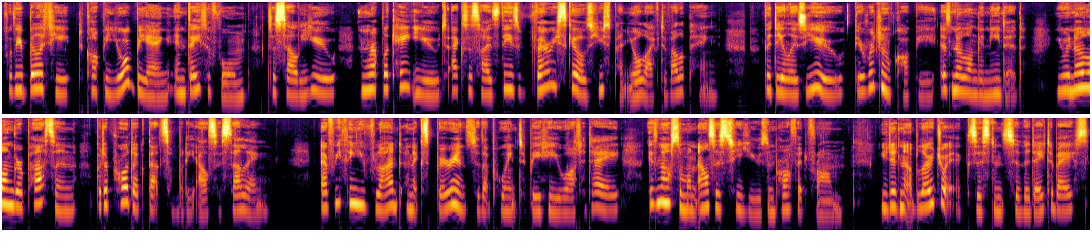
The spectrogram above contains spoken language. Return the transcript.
for the ability to copy your being in data form to sell you and replicate you to exercise these very skills you spent your life developing. The deal is you, the original copy, is no longer needed. You are no longer a person, but a product that somebody else is selling. Everything you've learned and experienced to that point to be who you are today is now someone else's to use and profit from. You didn't upload your existence to the database.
